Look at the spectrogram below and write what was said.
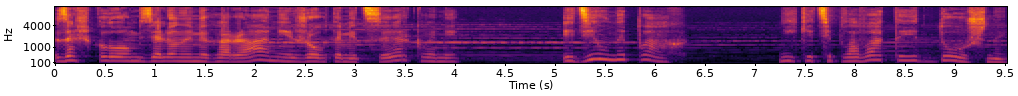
за шклом з зялёнымі гарамі і жоўтымі церквамі, і дзіўны пах – нейкі цеплаваты і душны,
